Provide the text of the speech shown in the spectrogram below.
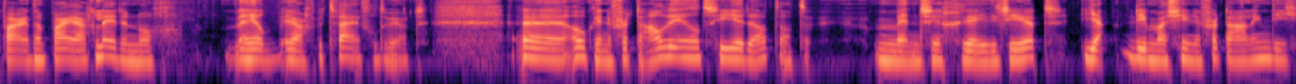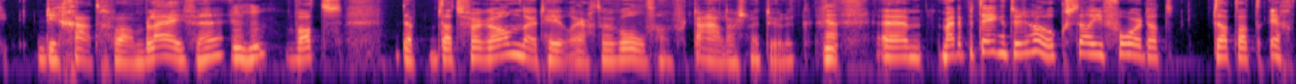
Waar het een paar jaar geleden nog heel erg betwijfeld werd. Eh, ook in de vertaalwereld zie je dat. Dat men zich realiseert, ja, die machinevertaling die, die gaat gewoon blijven. En Wat, dat, dat verandert heel erg de rol van vertalers natuurlijk. Ja. Ehm, maar dat betekent dus ook, stel je voor dat dat dat echt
